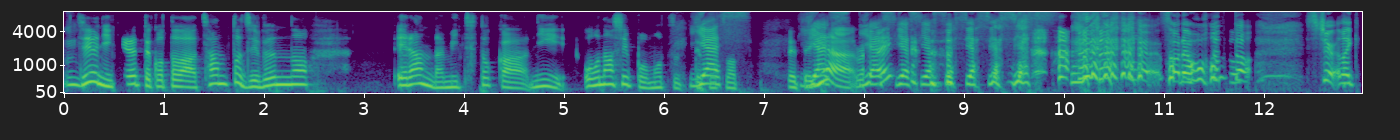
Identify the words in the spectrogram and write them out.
うん自由に生きるってことはちゃんと自分の選んだ道とかにオーナーシップを持つってことだ!ってて Yes! Yes! Yes! Yes! Yes! Yes! Yes! Yes! それ本当 sure, like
